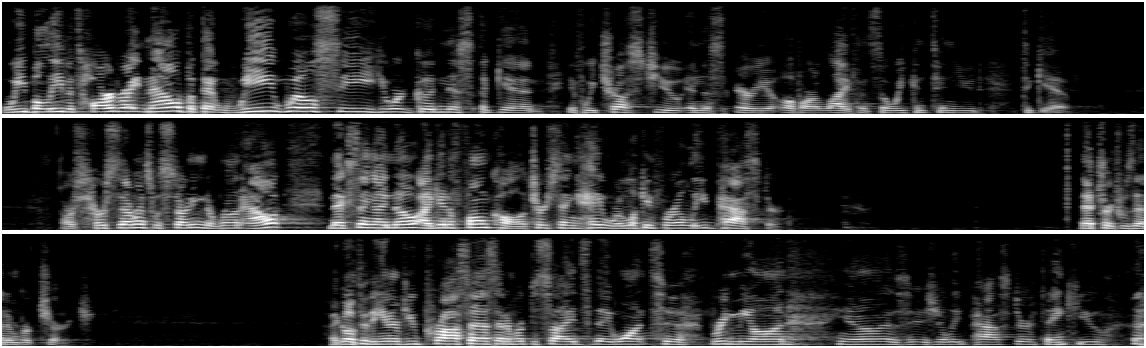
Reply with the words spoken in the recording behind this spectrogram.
We believe it's hard right now, but that we will see your goodness again if we trust you in this area of our life. And so we continued to give. Our, her severance was starting to run out. Next thing I know, I get a phone call, a church saying, hey, we're looking for a lead pastor. That church was Edinbrook Church. I go through the interview process. Edinbrook decides they want to bring me on, you know, as, as your lead pastor. Thank you.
